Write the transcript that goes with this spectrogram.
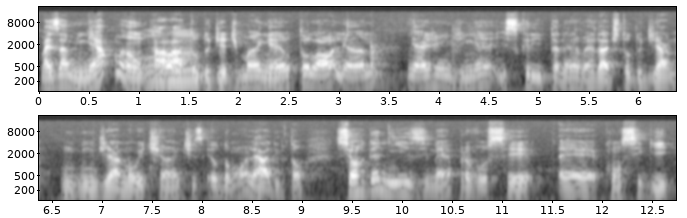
Mas a minha é a mão, tá Uhum. lá. Todo dia de manhã eu tô lá olhando minha agendinha escrita, né? Na verdade, todo dia, um, um dia à noite antes, eu dou uma olhada. Então, se organize, né? Pra você é, conseguir.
